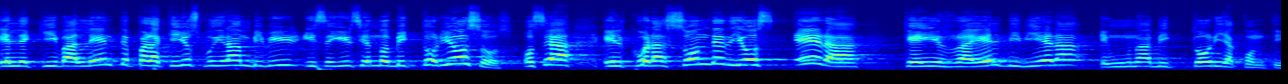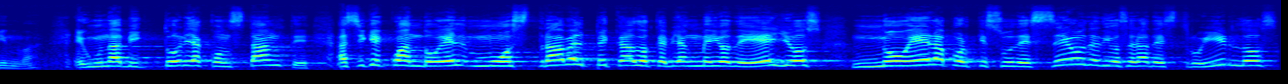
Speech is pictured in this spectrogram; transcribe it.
el equivalente para que ellos pudieran vivir y seguir siendo victoriosos. O sea, el corazón de Dios era que Israel viviera en una victoria continua, en una victoria constante. Así que cuando Él mostraba el pecado que había en medio de ellos, no era porque su deseo de Dios era destruirlos,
